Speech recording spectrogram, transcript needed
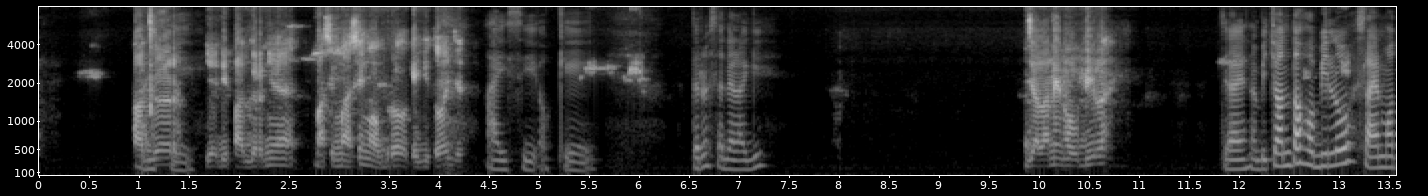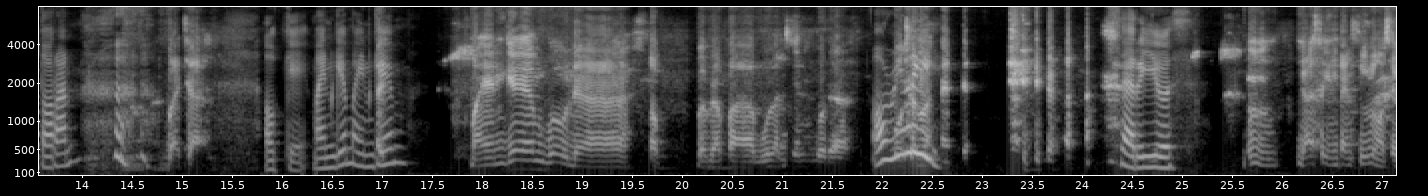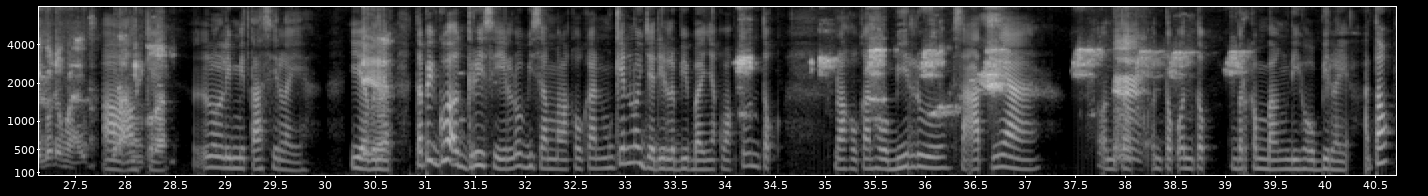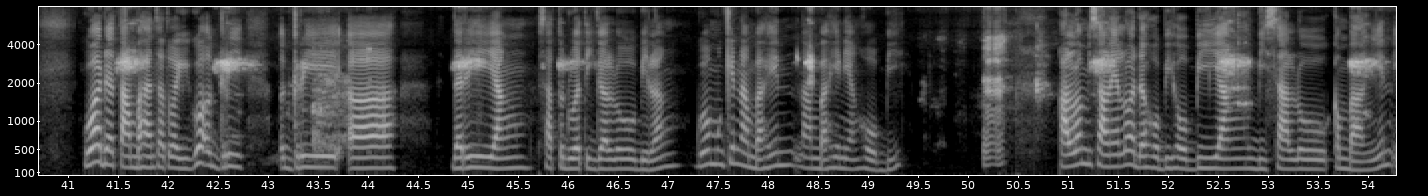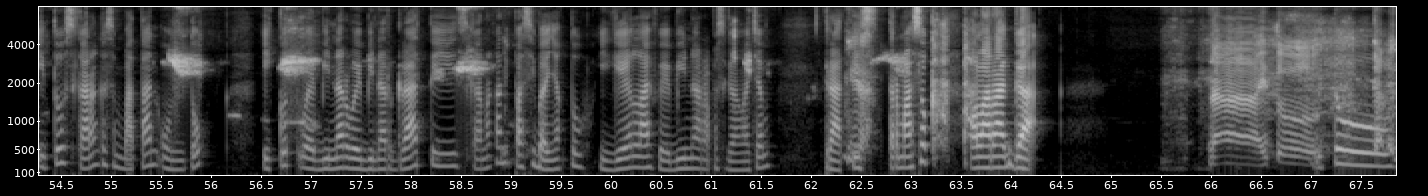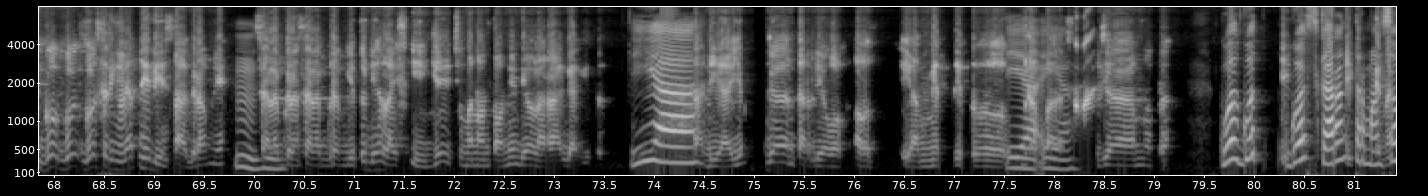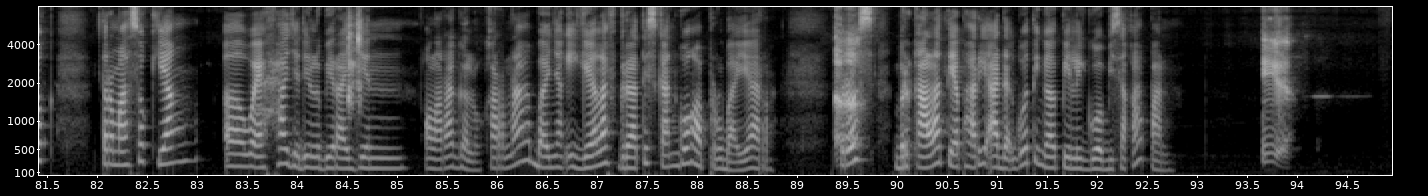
pagar, I see. ya di pagarnya masing-masing ngobrol kayak gitu aja. I see. Oke. Terus ada lagi? Jalanin hobi lah, Jalanin hobi. Contoh hobi lu selain motoran? baca. Oke. Main game, main game. Main game gue udah stop beberapa bulan sih, gue udah Oh really? Serius? Hmm, nggak seintens dulu maksudnya gue udah mulai Oh, kurangin oke. kurangin. Lu limitasi lah ya. Iya Iya. benar. Tapi gue agree sih, lu bisa melakukan. Mungkin lu jadi lebih banyak waktu untuk melakukan hobi lu saatnya untuk Hmm. untuk untuk berkembang di hobi lah ya. Atau gue ada tambahan satu lagi. Gue agree agree eh, dari yang satu dua tiga lu bilang. Gue mungkin nambahin nambahin yang hobi. Hmm, Kalau misalnya lu ada hobi-hobi yang bisa lu kembangin, itu sekarang kesempatan untuk ikut webinar-webinar gratis. Karena kan pasti banyak tuh IG live, webinar apa segala macam gratis, termasuk olahraga. Nah itu, Itu. gue gue gue sering liat nih di Instagram nih, Hmm, hmm. selebgram selebgram gitu dia live IG cuma nontonin dia olahraga gitu. Iya, Ntar dia yoga, ntar dia workout yang mid itu Iya, berapa iya. jam apa. gua gua gua sekarang termasuk termasuk yang eh, WFH jadi lebih rajin olahraga loh. Karena banyak IG live gratis kan, gua nggak perlu bayar. Terus berkala tiap hari ada, gue tinggal pilih gue bisa kapan. Iya.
